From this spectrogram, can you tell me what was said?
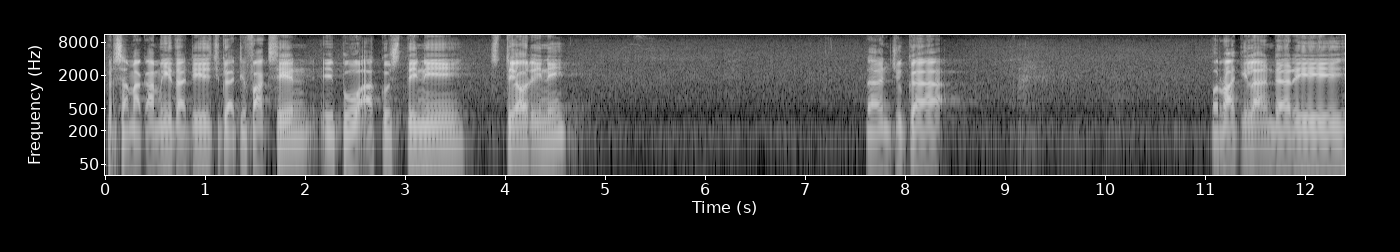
bersama kami tadi juga divaksin Ibu Agustini Stiorini, dan juga perwakilan dari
